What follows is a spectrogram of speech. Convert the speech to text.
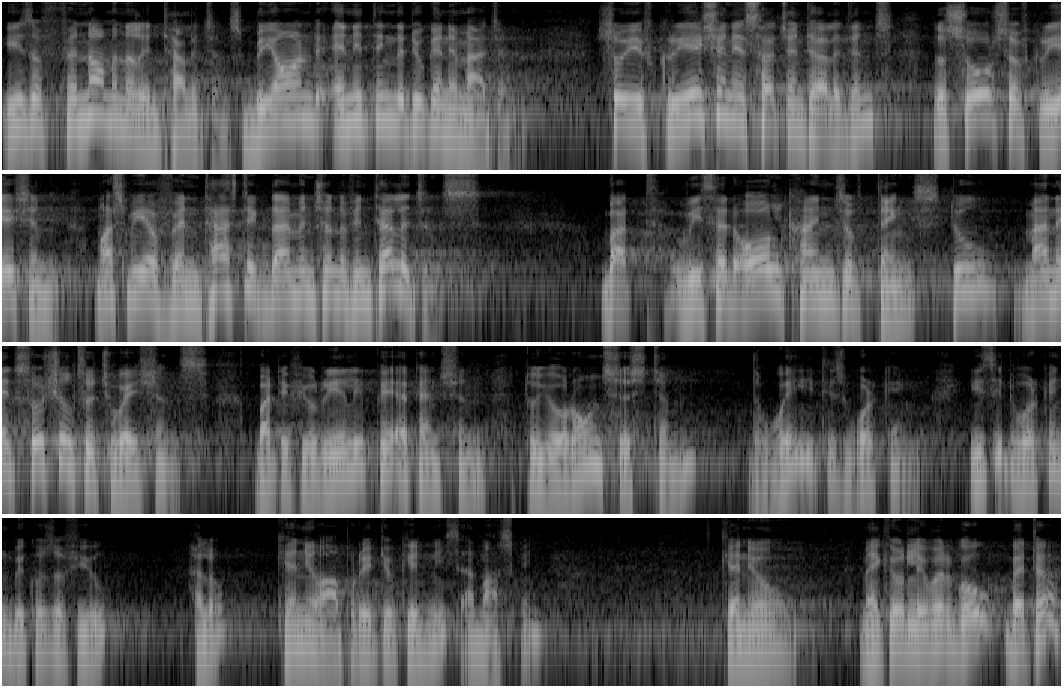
is a phenomenal intelligence, beyond anything that you can imagine. So if creation is such intelligence, the source of creation must be a fantastic dimension of intelligence. But we said all kinds of things to manage social situations. But if you really pay attention to your own system, the way it is working, is it working because of you? Hello? Can you operate your kidneys, I'm asking? Can you make your liver go better?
